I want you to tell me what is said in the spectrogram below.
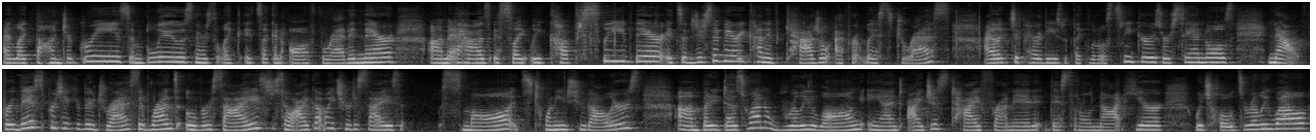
I like the hunter greens and blues. There's like, it's like an off red in there. Um, it has a slightly cuffed sleeve there. It's a, just a very kind of casual, effortless dress. I like to pair these with like little sneakers or sandals. Now, for this particular dress, it runs oversized. So I got my true to size small it's $22 um, but it does run really long and I just tie fronted this little knot here which holds really well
